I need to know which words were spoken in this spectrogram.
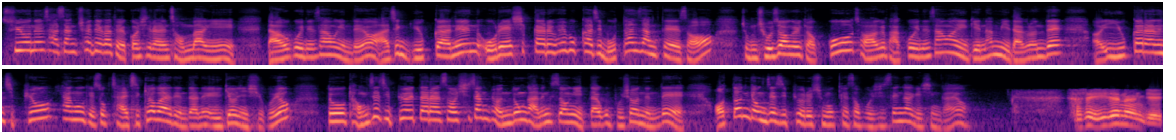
수요는 수요는 사상 최대가 될 것이라는 전망이 나오고 있는 상황인데요. 아직 유가는 올해 시가를 회복하지 못한 상태에서 좀 조정을 겪고 저항을 받고 있는 상황이긴 합니다. 그런데 어, 이 유가라는 지표 향후 계속 잘 지켜봐야 된다는 의견이시고요. 또 경제 지표에 따라서 시장 변동 가능성이 있다고 보셨는데 어떤 경제 지표를 주목해서 보실 생각이신가요? 사실 이제는 이제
